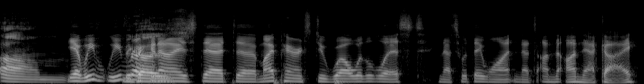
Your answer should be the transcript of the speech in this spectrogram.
Um, Yeah, we've we've because- recognized that uh, my parents do well with a list, and that's what they want. And that's I'm I'm that guy,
